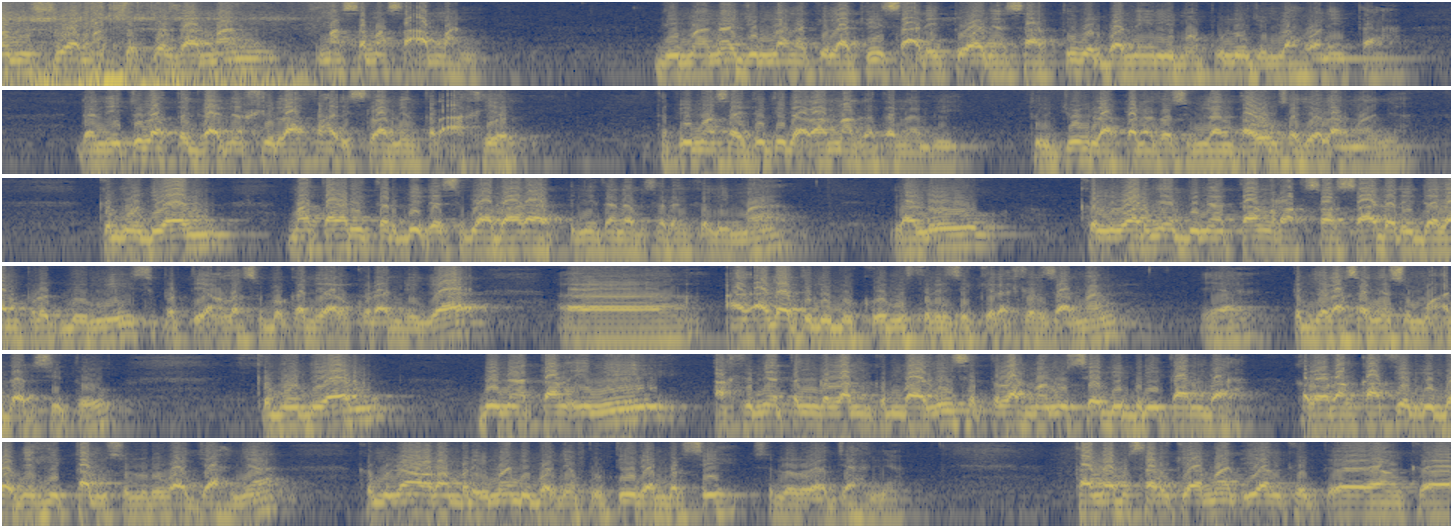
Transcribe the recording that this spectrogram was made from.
manusia masuk ke zaman masa-masa aman di mana jumlah laki-laki saat itu hanya satu berbanding 50 jumlah wanita. Dan itulah tegaknya khilafah Islam yang terakhir. Tapi masa itu tidak lama kata Nabi. 7, 8 atau 9 tahun saja lamanya. Kemudian matahari terbit dari sebelah barat. Ini tanda besar yang kelima. Lalu keluarnya binatang raksasa dari dalam perut bumi seperti yang Allah sebutkan di Al-Quran juga. Uh, ada tuh di buku misteri zikir akhir zaman ya. Penjelasannya semua ada di situ kemudian binatang ini akhirnya tenggelam kembali setelah manusia diberi tanda kalau orang kafir dibuatnya hitam seluruh wajahnya kemudian orang beriman dibuatnya putih dan bersih seluruh wajahnya. Tanda besar kiamat yang ke, eh, yang ke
